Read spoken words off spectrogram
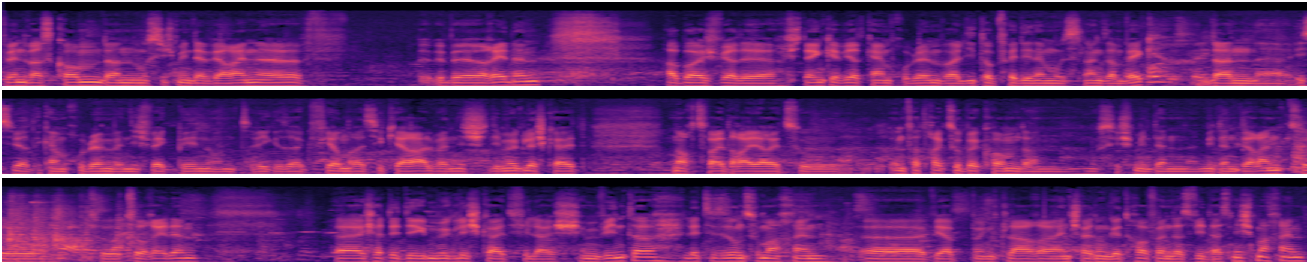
Wenn was kommt, dann muss ich mit der Verein äh, reden. Aber ich, werde, ich denke, wird kein Problem, weil die Topverdiener muss langsam weg. Dann äh, ist wird kein Problem, wenn ich weg bin. Und wie gesagt, 34 Jahre alt, wenn ich die Möglichkeit noch zwei, drei Jahre zu, einen Vertrag zu bekommen, dann muss ich mit den, mit den Vereinen zu, zu, zu reden. Äh, ich hatte die Möglichkeit, vielleicht im Winter letzte Saison zu machen. Äh, wir haben eine klare Entscheidung getroffen, dass wir das nicht machen.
